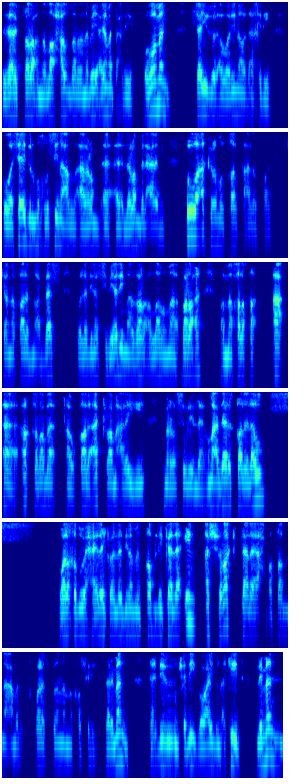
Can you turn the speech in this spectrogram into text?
لذلك ترى أن الله حذر النبي أيام التحذير وهو من؟ سيد الأولين والآخرين. هو سيد المخلصين على رب لرب العالمين. هو أكرم الخلق على الخالق. كما قال ابن عباس والذي نفسي بيدي ما ذرأ الله ما برأ وما خلق أقرب أو قال أكرم عليه من رسول الله. ومع ذلك قال له ولقد وحى إليك والذين من قبلك لئن أشركت ليحبطن عملك ولا تكونن من الخاسرين. ده لمن؟ تهديد شديد ووعيد أكيد. لمن؟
